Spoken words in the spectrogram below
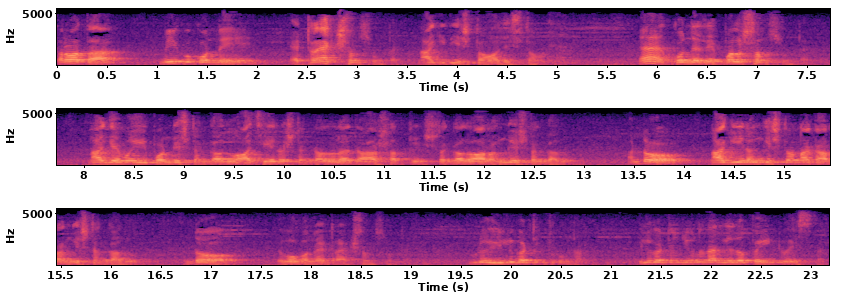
తర్వాత మీకు కొన్ని అట్రాక్షన్స్ ఉంటాయి. నాకు ఇది ఇష్టం అది ఇష్టం అని. కొన్ని రిపల్షన్స్ ఉంటాయి. నాకేమో ఈ పండు ఇష్టం కాదు ఆ చీర ఇష్టం కాదు లేకపోతే ఆ షర్ట్ ఇష్టం కాదు ఆ రంగు ఇష్టం కాదు. అంటూ నాకు ఈ రంగు ఇష్టం నాకు ఆ రంగు ఇష్టం కాదు. అంటూ ఏవో కొన్ని అట్రాక్షన్స్ ఉంటాయి. ఇప్పుడు ఇల్లు కట్టించుకుంటారు. ఇల్లు కట్టించుకుని దానికి ఏదో పెయింట్ వేస్తారు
